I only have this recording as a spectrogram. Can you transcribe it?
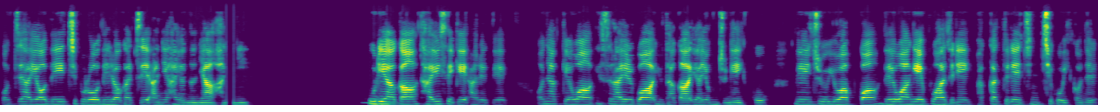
어찌하여 내 집으로 내려가지 아니하였느냐 하니. 우리아가 다윗에게 아뢰되 언약계와 이스라엘과 유다가 야영 중에 있고 내 주 요압과 내 왕의 부하들이 바깥들에 진치고 있거늘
